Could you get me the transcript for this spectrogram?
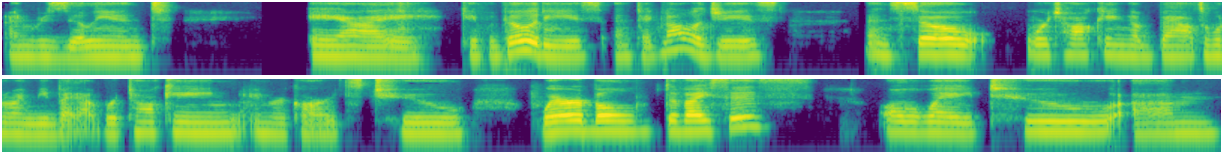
and resilient AI capabilities and technologies. And so we're talking about, so what do I mean by that? We're talking in regards to wearable devices all the way to um,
